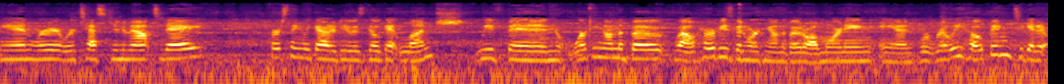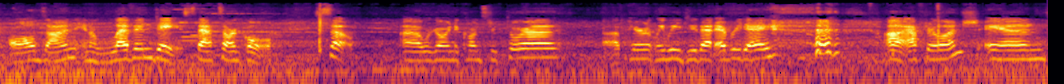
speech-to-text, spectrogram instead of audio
and we're, we're testing him out today. First thing we got to do is go get lunch. We've been working on the boat. Well, Herby's been working on the boat all morning, and we're really hoping to get it all done in 11 days. That's our goal. So, uh, we're going to Constructora. Apparently, we do that every day uh, after lunch, and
